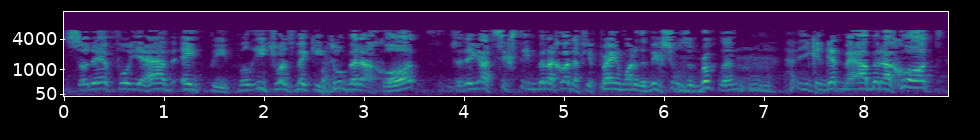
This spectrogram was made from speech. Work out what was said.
So therefore you have eight people. Each one's making two berachot. So they got sixteen berachot. If you're praying one of the big shuls in Brooklyn, you can get me'ah berachot.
